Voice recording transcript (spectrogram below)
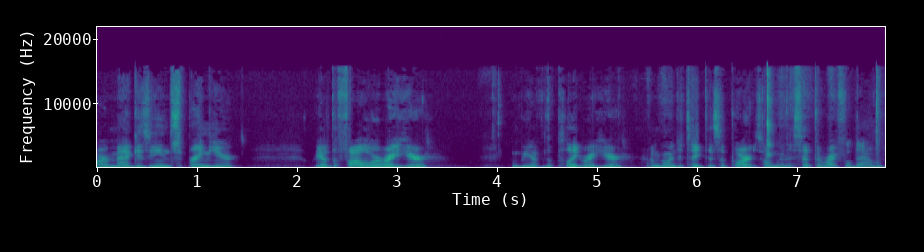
our magazine spring here. We have the follower right here we have the plate right here. I'm going to take this apart, so I'm going to set the rifle down.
